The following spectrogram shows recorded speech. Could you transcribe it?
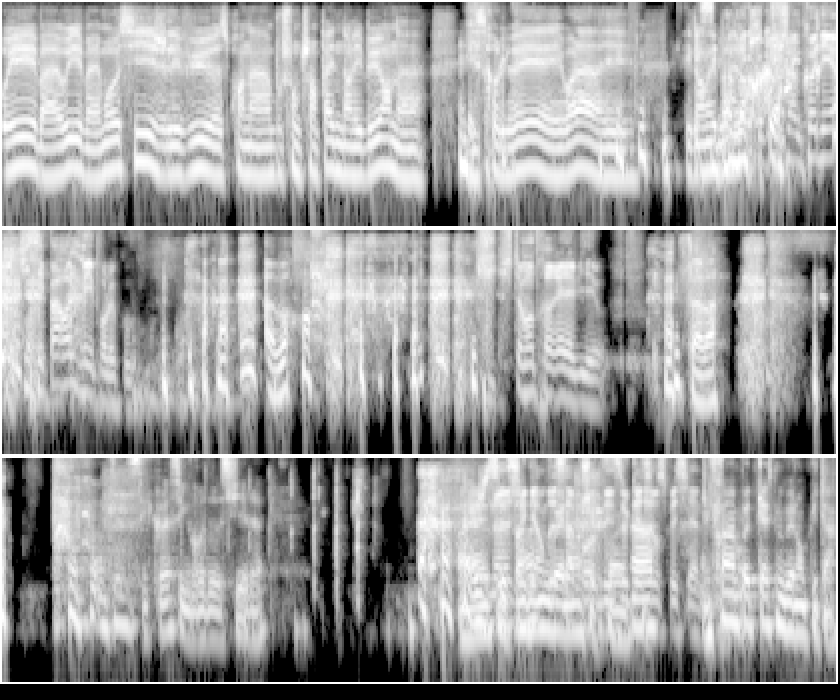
Oui, bah oui, bah moi aussi, je l'ai vu euh, se prendre un bouchon de champagne dans les burnes euh, et se relever et voilà. Et, il en c'est est pas mort. J'en connais un qui s'est pas relevé pour le coup. Ah bon, Je te montrerai la vidéo. ça va. c'est quoi ces gros dossiers là? Ouais, Je c'est Non, pas je un garde ça pour des occasions Ah. spéciales. On fera un podcast nouvel an plus tard.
